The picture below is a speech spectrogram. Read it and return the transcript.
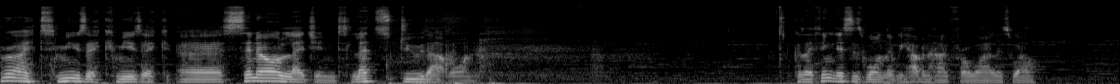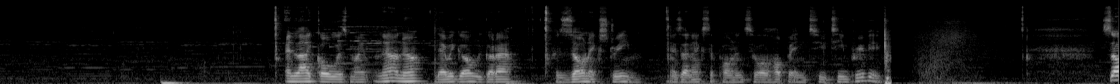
Right, music, music. Uh, Sinnoh Legend. Let's do that one. Because I think this is one that we haven't had for a while as well. And like always, my no, no, there we go. We got a Zone Extreme as our next opponent, so I'll hop into team preview. So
